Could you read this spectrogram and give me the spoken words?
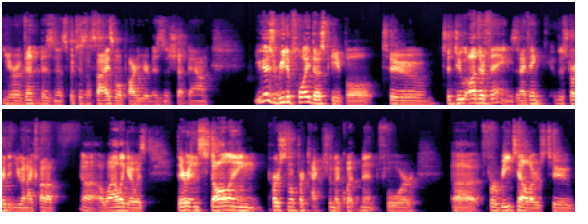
your event business, which is a sizable part of your business, shut down. You guys redeployed those people to to do other things, and I think the story that you and I caught up uh, a while ago is they were installing personal protection equipment for uh, for retailers to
